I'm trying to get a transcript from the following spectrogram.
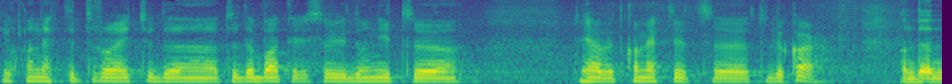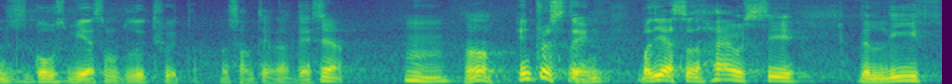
you connect it right to the to the battery, so you don't need to to have it connected uh, to the car. and then it goes via some Bluetooth or something like this. Yeah. Mm. Oh, interesting. But yeah, so how you see the Leaf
